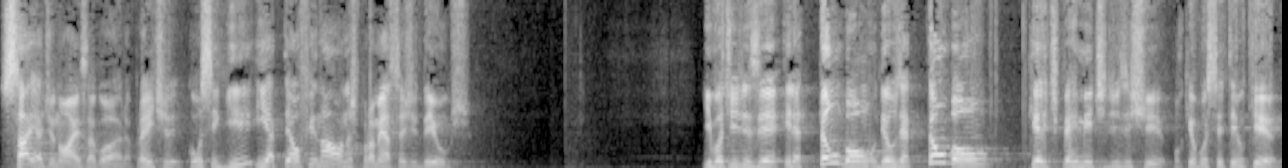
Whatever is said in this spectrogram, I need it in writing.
Saia de nós agora, para a gente conseguir ir até o final nas promessas de Deus. E vou te dizer, Ele é tão bom, Deus é tão bom, que Ele te permite desistir, porque você tem o quê?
